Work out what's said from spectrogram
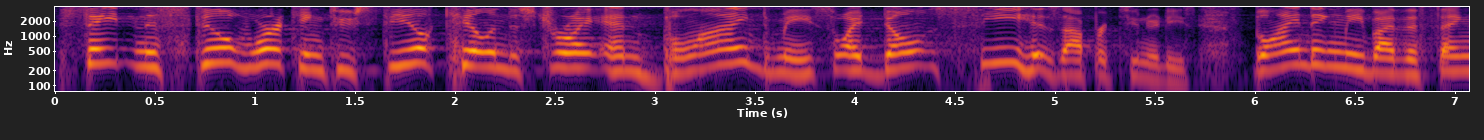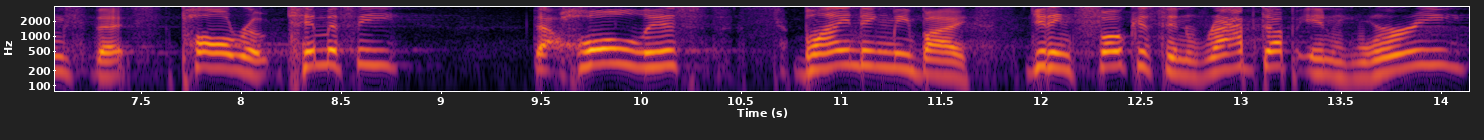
Satan is still working to steal, kill, and destroy and blind me so I don't see his opportunities, blinding me by the things that Paul wrote Timothy, that whole list, blinding me by getting focused and wrapped up in worry.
